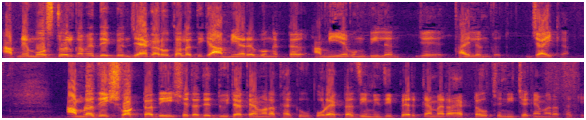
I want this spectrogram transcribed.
আপনি মোস্ট ওয়েলকামে দেখবেন যে এগারো তলা থেকে আমি আর এবং একটা, আমি এবং বিলেন যে থাইল্যান্ডের জায়গা আমরা যেই শটটা দিই, সেটা সেটাতে দুইটা ক্যামেরা থাকে, উপরে একটা জিমি জিপের ক্যামেরা, একটা হচ্ছে নিচে ক্যামেরা থাকে।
